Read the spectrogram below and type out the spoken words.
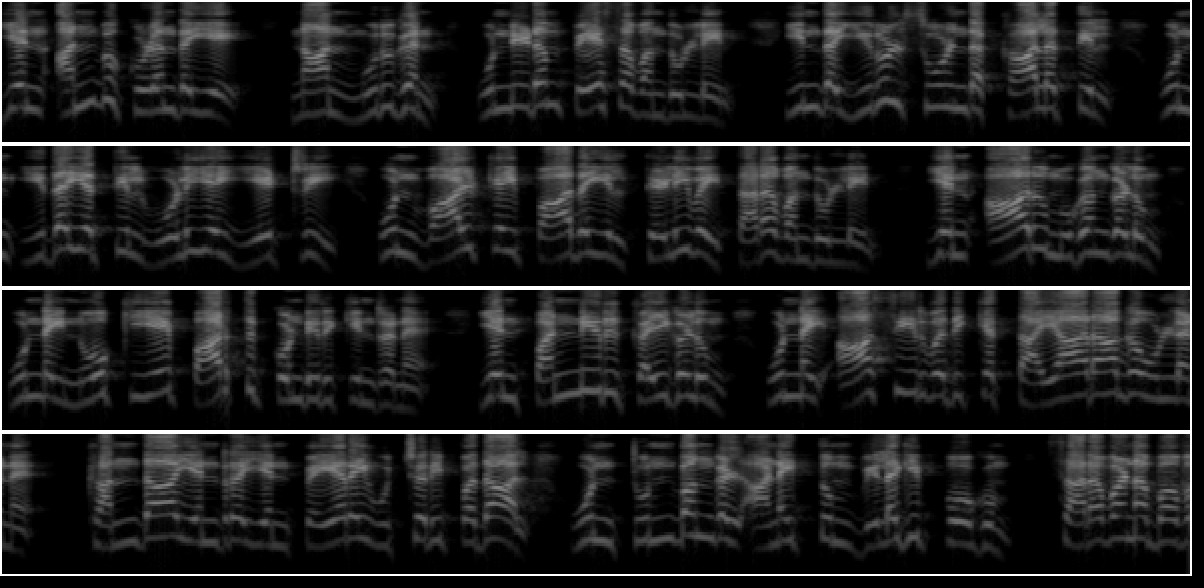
என் அன்பு குழந்தையே நான் முருகன் உன்னிடம் பேச வந்துள்ளேன். இந்த இருள் சூழ்ந்த காலத்தில் உன் இதயத்தில் ஒளியை ஏற்றி உன் வாழ்க்கை பாதையில் தெளிவை தர வந்துள்ளேன். என் ஆறு முகங்களும் உன்னை நோக்கியே பார்த்து கொண்டிருக்கின்றன. என் பன்னிரு கைகளும் உன்னை ஆசீர்வதிக்க தயாராக உள்ளன. கந்தா என்ற என் பெயரை உச்சரிப்பதால் உன் துன்பங்கள் அனைத்தும் விலகிப் போகும். சரவணபவ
